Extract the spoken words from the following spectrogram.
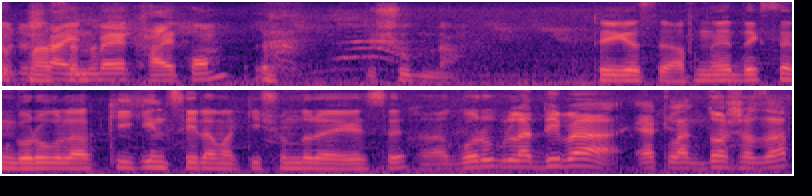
শুকনা আছে শাহিন না? ভাই খায় কম, একটু শুকনা। ঠিক আছে আপনি দেখছেন গরুগুলা কি কিনছিলাম আর কি সুন্দর হয়ে গেছে। হ্যাঁ, গরুগুলা দিবা এক লাখ দশ হাজার।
